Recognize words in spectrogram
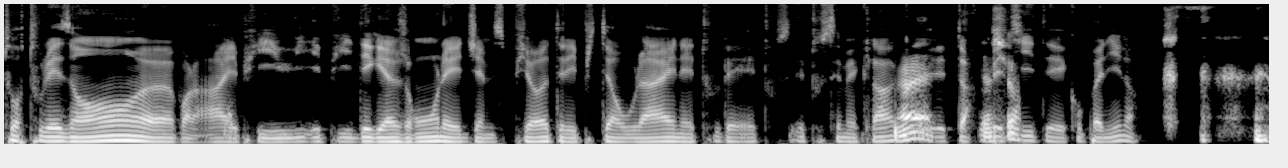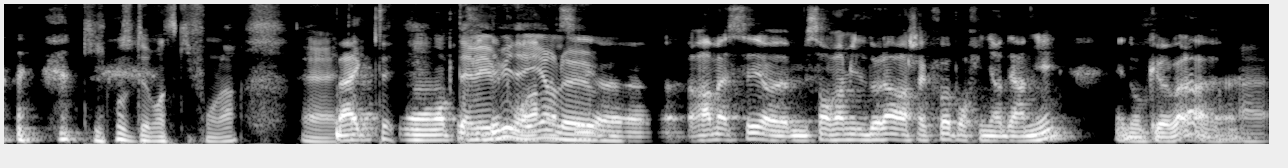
Tour tous les ans, euh, voilà. Et puis et puis ils dégageront les James Piot et les Peter Woolline et tous les tous, tous ces mecs là, les Turk Petit et compagnie là, qui on se demande ce qu'ils font là. Euh, bah, T'avais vu d'ailleurs le euh, ramasser 120 000 dollars à chaque fois pour finir dernier. Et donc voilà.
